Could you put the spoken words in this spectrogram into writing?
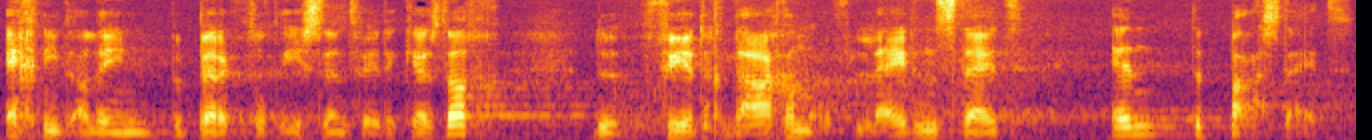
echt niet alleen beperkt tot eerste en tweede kerstdag, de 40 dagen of lijdenstijd en de paastijd.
